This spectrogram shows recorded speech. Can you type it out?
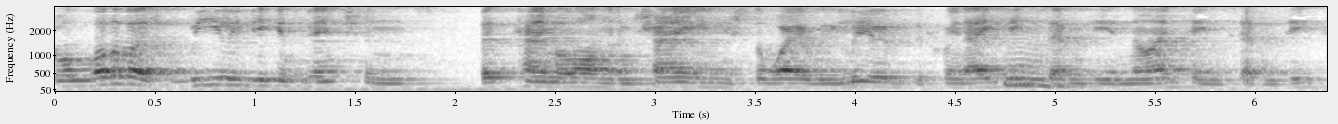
a lot of those really big inventions that came along and changed the way we lived between 1870 mm. and 1970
